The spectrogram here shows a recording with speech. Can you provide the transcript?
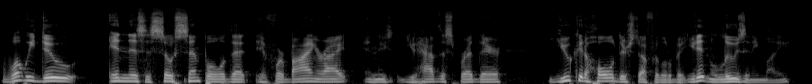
what we do in this is so simple that if we're buying right and you have the spread there, you could hold their stuff for a little bit. You didn't lose any money.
